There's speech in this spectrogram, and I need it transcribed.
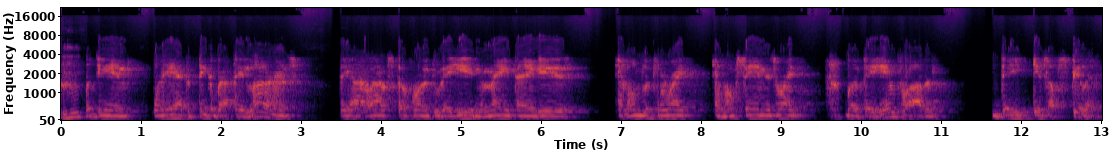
Mm-hmm. But then when they had to think about their lines, they got a lot of stuff running through their head. And the main thing is, am I looking right? Am I saying this right? But if they improv, they it's a feeling.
